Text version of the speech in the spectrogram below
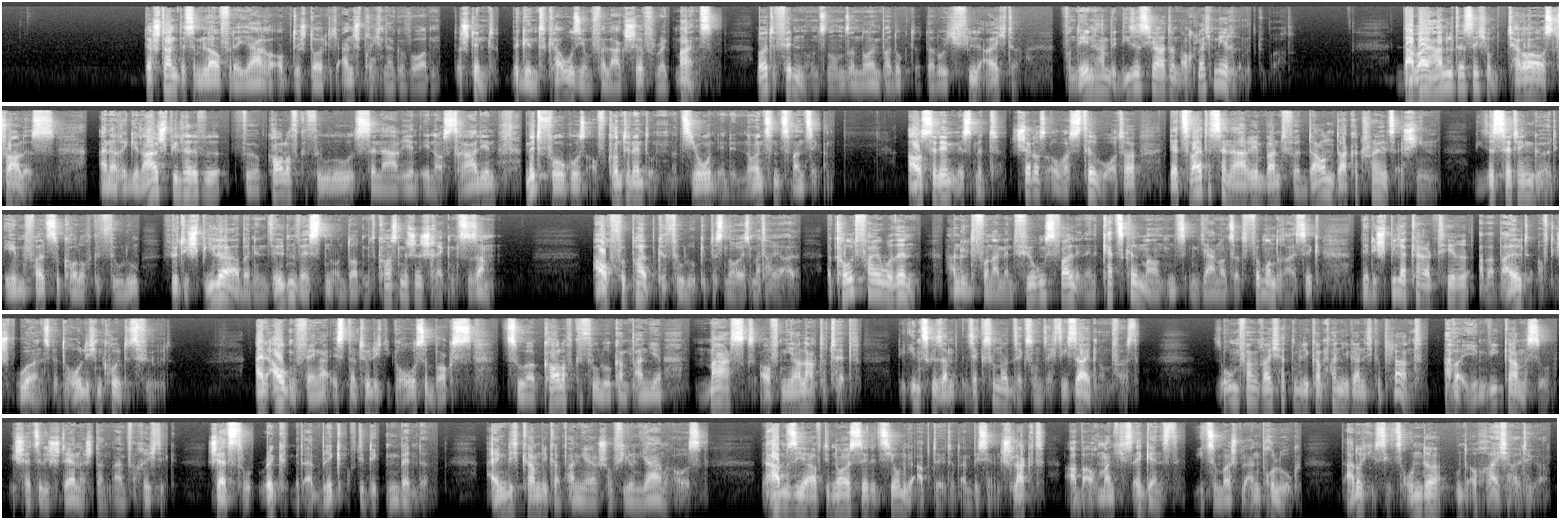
Der Stand ist im Laufe der Jahre optisch deutlich ansprechender geworden. Das stimmt, beginnt Chaosium Verlagschef Rick Mines. Leute finden uns in unseren neuen Produkten dadurch viel leichter. Von denen haben wir dieses Jahr dann auch gleich mehrere mitgebracht. Dabei handelt es sich um Terror Australis, einer Regionalspielhilfe für Call of Cthulhu-Szenarien in Australien mit Fokus auf Kontinent und Nation in den 1920ern. Außerdem ist mit Shadows over Stillwater der zweite Szenarienband für Down Darker Trails erschienen, dieses Setting gehört ebenfalls zu Call of Cthulhu, führt die Spieler aber in den Wilden Westen und dort mit kosmischen Schrecken zusammen. Auch für Pulp Cthulhu gibt es neues Material. A Cold Fire Within handelt von einem Entführungsfall in den Catskill Mountains im Jahr 1935, der die Spielercharaktere aber bald auf die Spur eines bedrohlichen Kultes führt. Ein Augenfänger ist natürlich die große Box zur Call of Cthulhu-Kampagne Masks of Nyarlathotep, die insgesamt 666 Seiten umfasst. So umfangreich hatten wir die Kampagne gar nicht geplant. Aber irgendwie kam es so. Ich schätze, die Sterne standen einfach richtig. Scherzt Rick mit einem Blick auf die dicken Wände. Eigentlich kam die Kampagne ja schon vielen Jahren raus. Wir haben sie ja auf die neueste Edition geupdatet, ein bisschen entschlackt, aber auch manches ergänzt, wie zum Beispiel einen Prolog. Dadurch ist sie jetzt runder und auch reichhaltiger.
